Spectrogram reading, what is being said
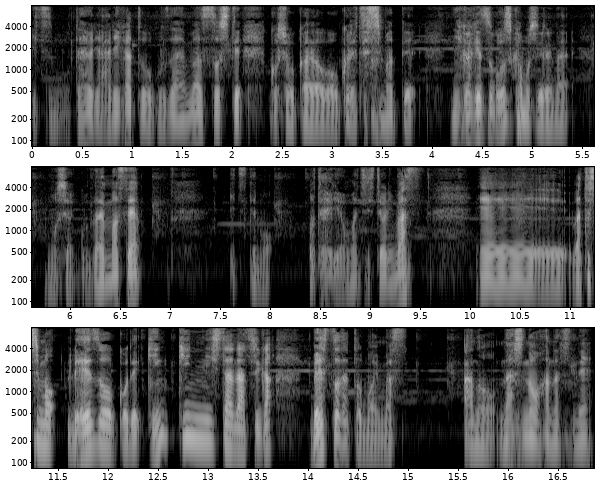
いつもお便りありがとうございます。そしてご紹介は遅れてしまって2ヶ月後しかもしれない。申し訳ございません。いつでもお便りお待ちしております。えー、私も冷蔵庫でキンキンにした梨がベストだと思います。あの梨のお話ね。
